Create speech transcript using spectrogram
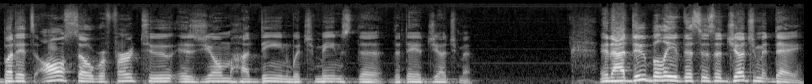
but it's also referred to as Yom Hadin, which means the, the day of judgment. And I do believe this is a judgment day.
